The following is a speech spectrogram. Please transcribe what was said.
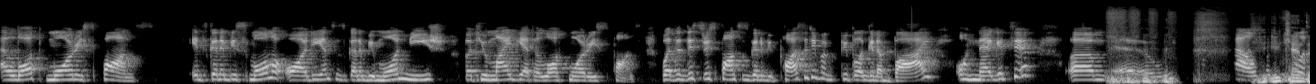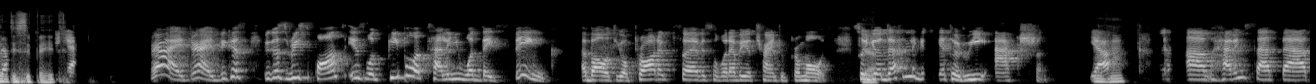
a lot more response. It's going to be smaller audience. It's going to be more niche, but you might get a lot more response. Whether this response is going to be positive and people are going to buy or negative, um, uh, you can't anticipate. Yeah, Right, right. Because because response is what people are telling you what they think about your product, service, or whatever you're trying to promote. So yeah. you're definitely going to get a reaction. Yeah. Mm-hmm. Um, having said that,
